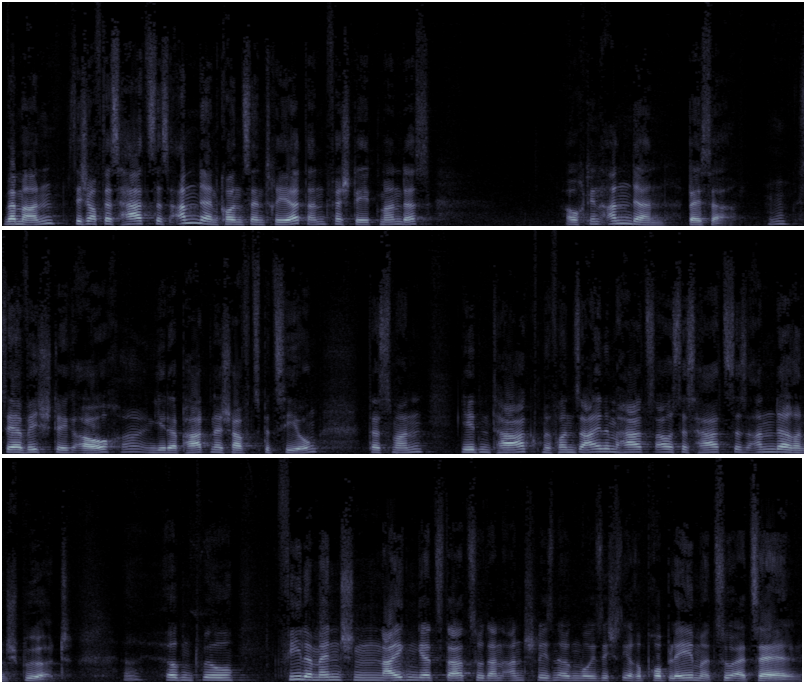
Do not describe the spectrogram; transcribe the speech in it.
Wenn man sich auf das Herz des anderen konzentriert, dann versteht man das auch den anderen besser. Hm? Sehr wichtig auch in jeder Partnerschaftsbeziehung, dass man jeden Tag von seinem Herz aus das Herz des anderen spürt. Irgendwo viele Menschen neigen jetzt dazu, dann anschließend irgendwo sich ihre Probleme zu erzählen.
